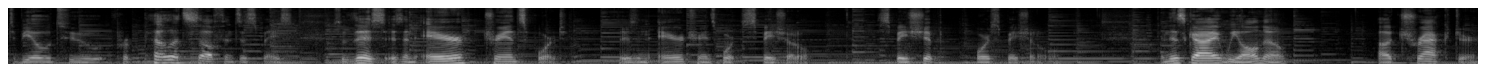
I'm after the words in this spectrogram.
to be able to propel itself into space. So this is an air transport there's an air transport space shuttle, spaceship, or space shuttle. And this guy, we all know, a tractor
